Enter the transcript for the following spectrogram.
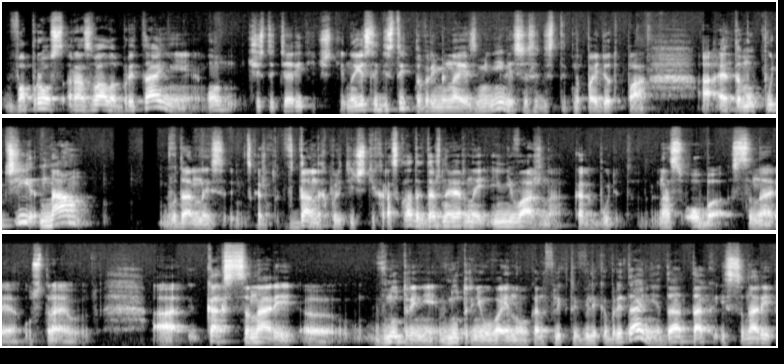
вопрос развала Британии, он чисто теоретический. Но если действительно времена изменились, если действительно пойдет по а, этому пути, нам в, данной, скажем так, в данных политических раскладах даже, наверное, и не важно, как будет. Нас оба сценария устраивают. А, как сценарий э, внутренней, внутреннего военного конфликта в Великобритании, да, так и сценарий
